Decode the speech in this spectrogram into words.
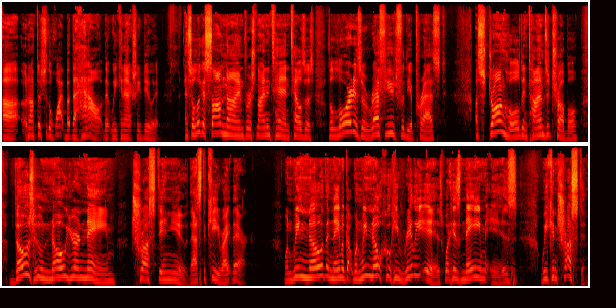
uh, not just the why, but the how that we can actually do it. And so look at Psalm 9, verse 9 and 10 tells us the Lord is a refuge for the oppressed, a stronghold in times of trouble. Those who know your name trust in you. That's the key right there. When we know the name of God, when we know who He really is, what His name is, we can trust Him.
